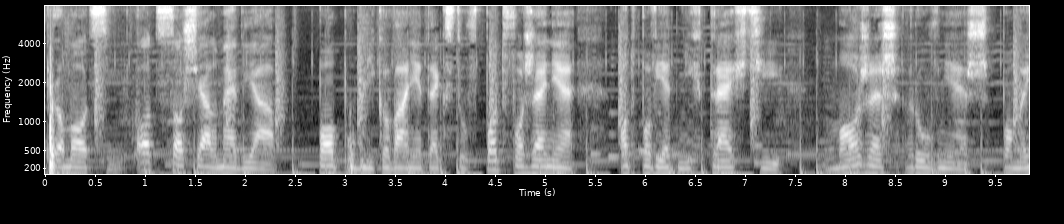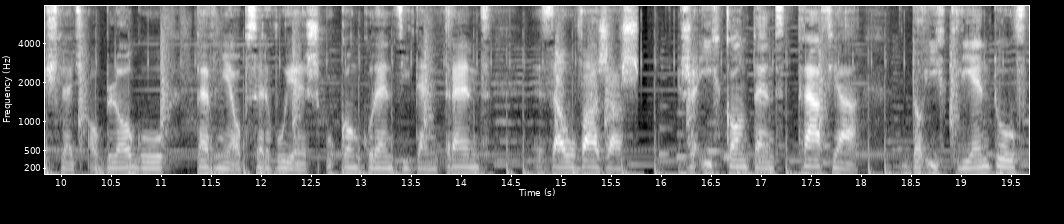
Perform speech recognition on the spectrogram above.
promocji od social media po publikowanie tekstów, po tworzenie odpowiednich treści. Możesz również pomyśleć o blogu, pewnie obserwujesz u konkurencji ten trend, zauważasz, że ich content trafia do ich klientów,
